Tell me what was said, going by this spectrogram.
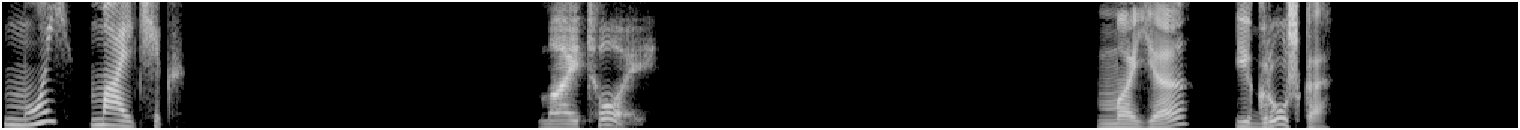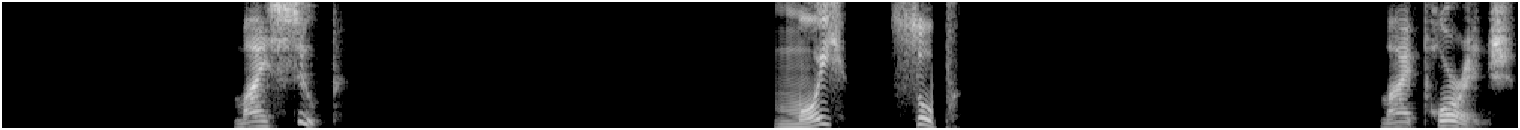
Мой мальчик. my toy, Моя игрушка. my soup, Мой суп. my porridge,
